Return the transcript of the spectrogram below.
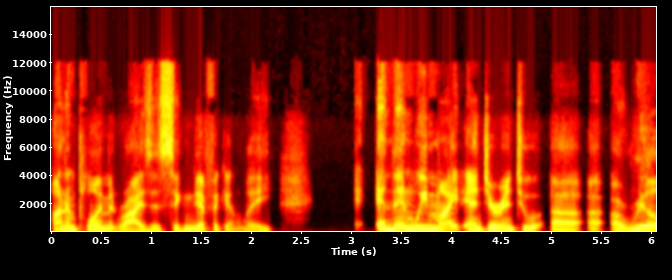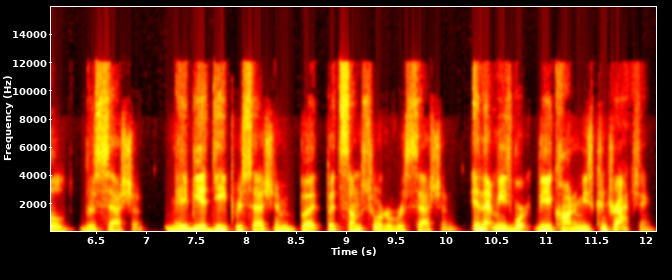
unemployment rises significantly. And then we might enter into a, a, a real recession, maybe a deep recession, but but some sort of recession. And that means we're, the economy is contracting.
